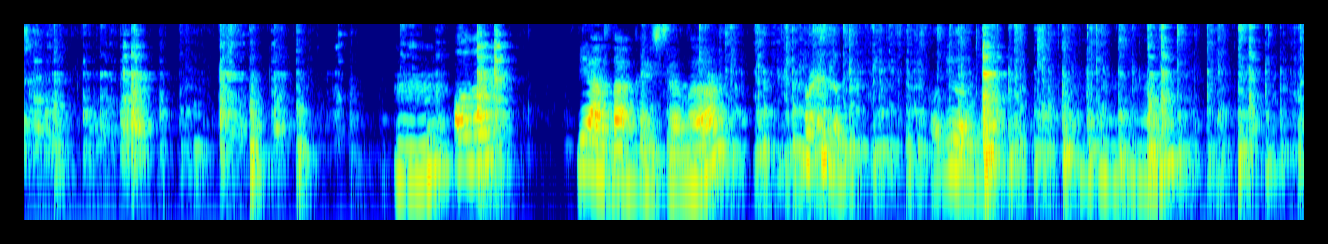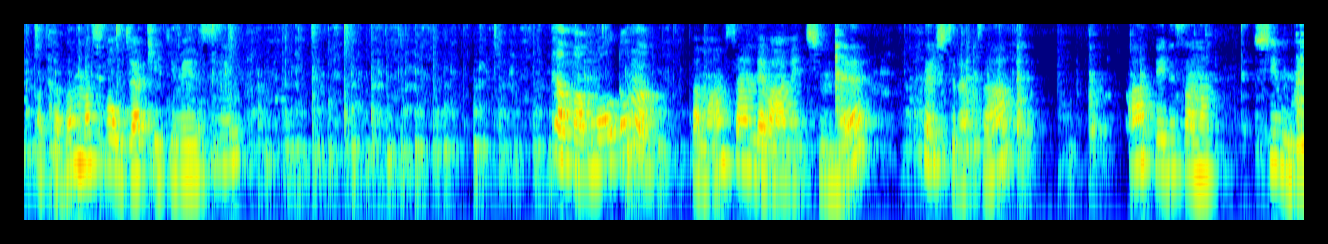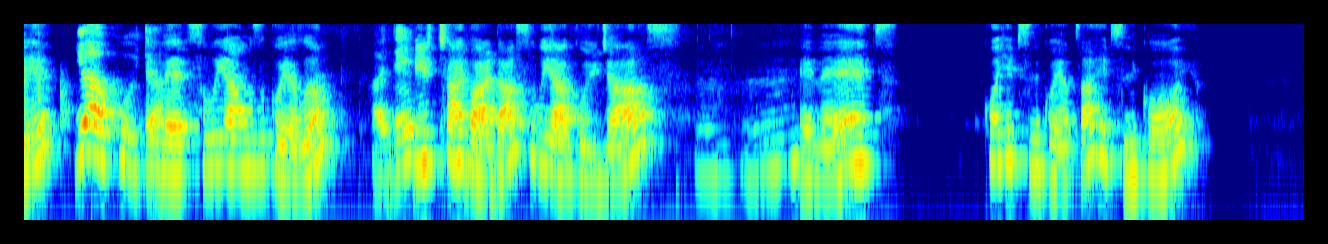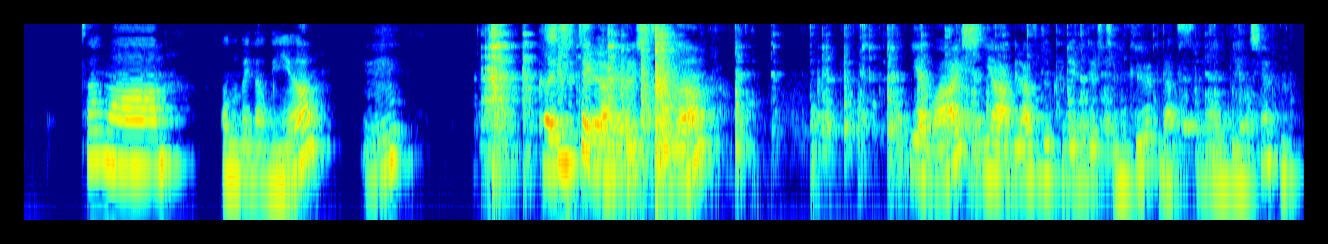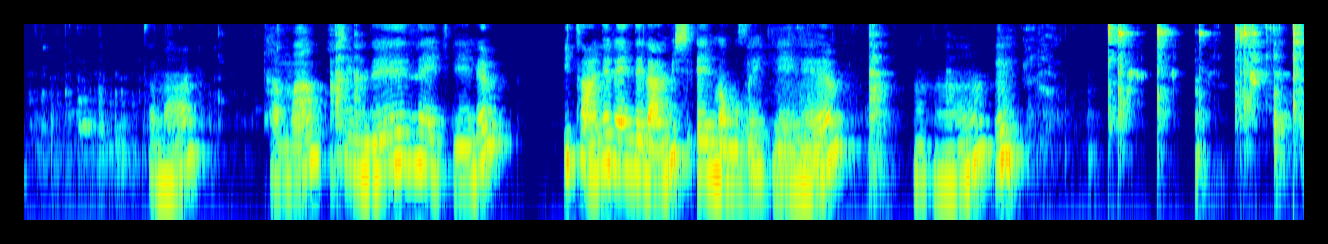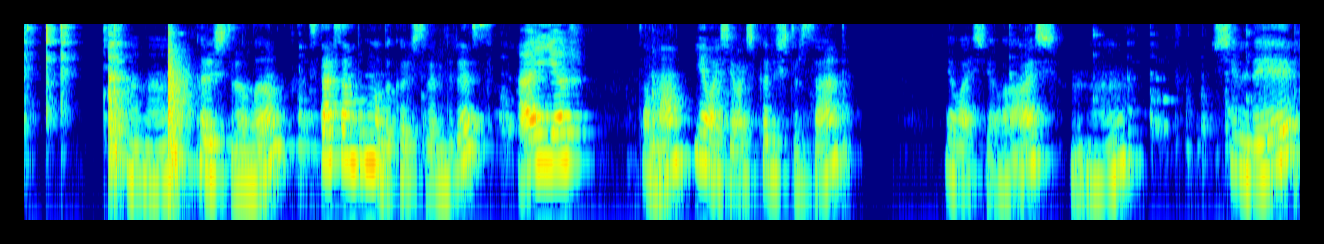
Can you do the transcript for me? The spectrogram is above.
Hmm. Oğlum Biraz daha karıştıralım. bakalım. Oluyor mu? Bakalım nasıl olacak kekimiz. Tamam oldu mu? Tamam sen devam et şimdi. Karıştır ata. Aferin sana. Şimdi Yağ koyacağım. evet sıvı yağımızı koyalım. Hadi. Bir çay bardağı sıvı yağ koyacağız. Evet. Koy hepsini koy ata. Hepsini koy. Tamam. Onu ben alayım. Hı. Şimdi tekrar Karıştıralım. Yavaş. Yağ biraz dökülebilir çünkü. Biraz sıvı olduğu için. Hı. Tamam. Tamam. Şimdi ne ekleyelim? Bir tane rendelenmiş elmamızı ekleyelim. Hı hı. Hı. Hı hı. Karıştıralım. İstersen bununla da karıştırabiliriz. Hayır. Tamam. Yavaş yavaş karıştır sen. Yavaş yavaş. Hı hı. Şimdi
